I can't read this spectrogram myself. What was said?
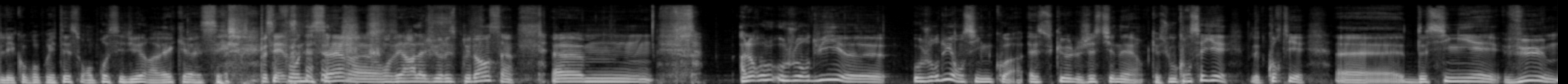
les copropriétés sont en procédure avec euh, ces, fournisseurs. on verra la jurisprudence. Alors au- aujourd'hui. Aujourd'hui, on signe quoi? Est-ce que le gestionnaire, qu'est-ce que vous conseillez? Vous êtes courtier, euh, de signer, vu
